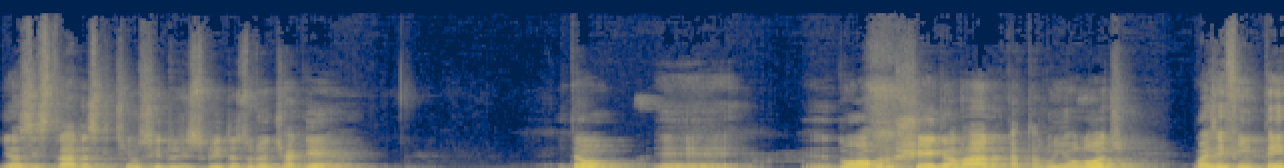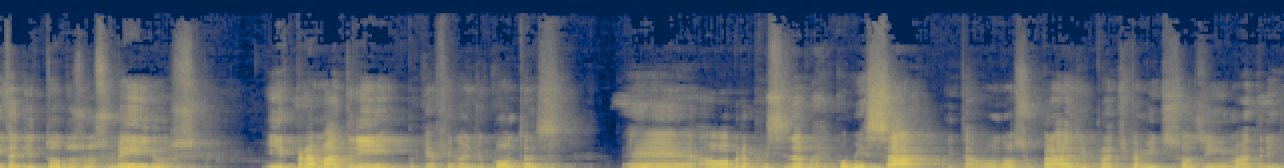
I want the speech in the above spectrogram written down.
e as estradas que tinham sido destruídas durante a guerra. Então, é, Dom Álvaro chega lá na Catalunha Olote, mas enfim, tenta de todos os meios ir para Madrid, porque afinal de contas é, a obra precisava recomeçar e estava o nosso padre praticamente sozinho em Madrid.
